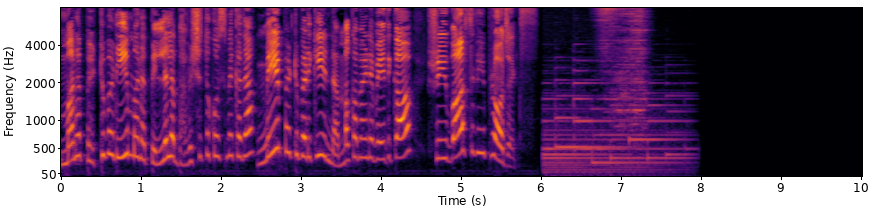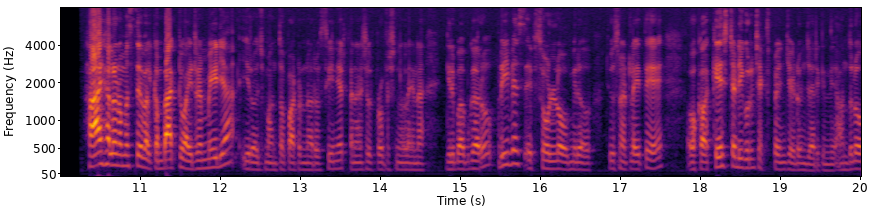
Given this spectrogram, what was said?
మన పెట్టుబడి మన పిల్లల భవిష్యత్తు కోసమే కదా? మీ పెట్టుబడికి నమ్మకమైన వేదిక శ్రీవాసవి ప్రాజెక్ట్స్ హాయ్ హలో నమస్తే. Welcome back to iDream media ఈరోజు మనతో పాటు ఉన్నారు సీనియర్ ఫైనాన్షియల్ ప్రొఫెషనల్ అయిన గిరిబాబు గారు. ప్రీవియస్ ఎపిసోడ్లో మీరు చూసినట్లయితే ఒక కేస్ స్టడీ గురించి ఎక్స్ప్లెయిన్ చేయడం జరిగింది. అందులో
